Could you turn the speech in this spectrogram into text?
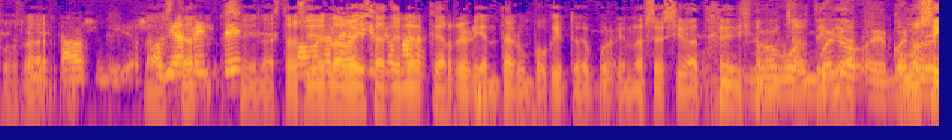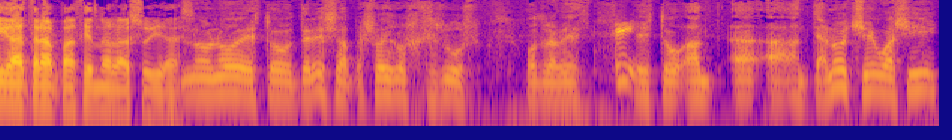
pues en Estados Unidos. Obviamente, sí, la Estados Unidos la vais a tener que reorientar un poquito, ¿eh? porque no sé si va a tener ya mucha utilidad. Eh, como siga Trump haciendo las suyas. No, no, esto, Teresa, soy Jesús, otra vez. Esto, ante anoche o así,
